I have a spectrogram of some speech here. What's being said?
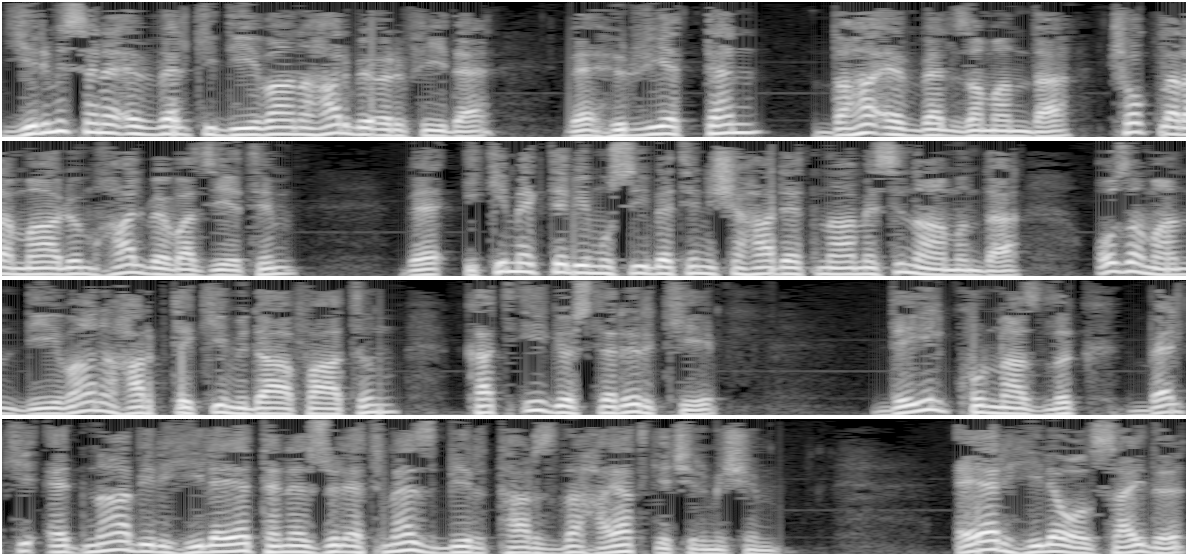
20 sene evvelki divan harbi örfide ve hürriyetten daha evvel zamanda çoklara malum hal ve vaziyetim ve iki mektebi musibetin şehadetnamesi namında o zaman divan harpteki müdafaatım kat'î gösterir ki değil kurnazlık belki edna bir hileye tenezzül etmez bir tarzda hayat geçirmişim. Eğer hile olsaydı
